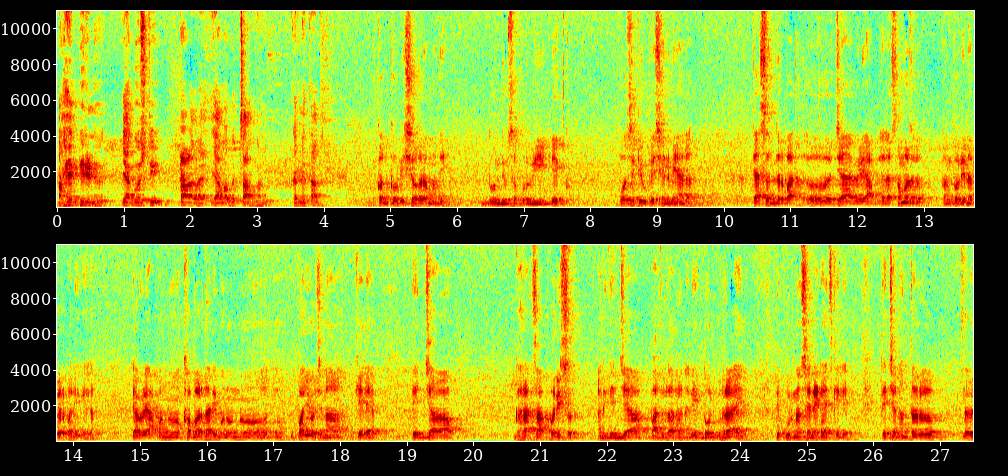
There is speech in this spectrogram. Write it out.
बाहेर फिरणं या गोष्टी टाळाव्या याबाबतचं आवाहन करण्यात आलं. कणकवली शहरामध्ये दोन दिवसापूर्वी एक पॉझिटिव्ह पेशंट मिळाला. त्या संदर्भात ज्यावेळी आपल्याला समजलं कणकवली नगरपालिकेला त्यावेळी आपण खबरदारी म्हणून उपाययोजना केल्या. त्यांच्या घराचा परिसर आणि त्यांच्या बाजूला राहणारे एक दोन घरं आहेत ते पूर्ण सॅनिटाईज केले. त्याच्यानंतर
